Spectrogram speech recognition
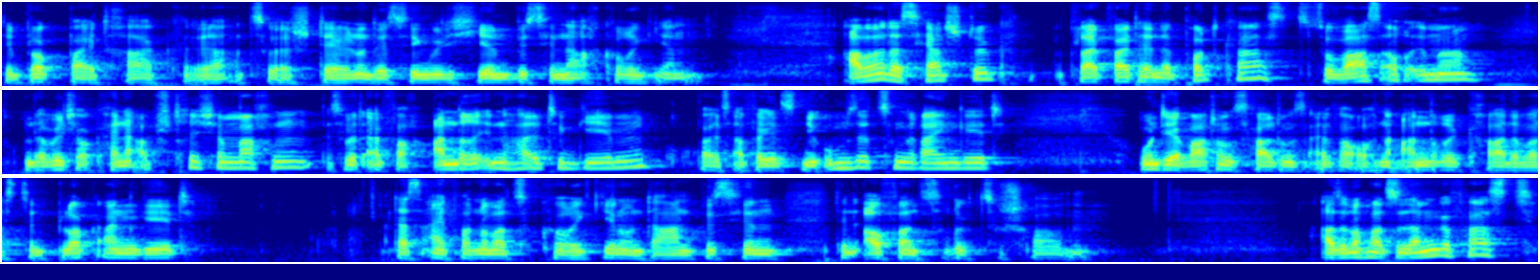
den Blogbeitrag ja, zu erstellen. Und deswegen will ich hier ein bisschen nachkorrigieren. Aber das Herzstück bleibt weiter in der Podcast. So war es auch immer. Und da will ich auch keine Abstriche machen. Es wird einfach andere Inhalte geben, weil es einfach jetzt in die Umsetzung reingeht. Und die Erwartungshaltung ist einfach auch eine andere, gerade was den Blog angeht. Das einfach nochmal zu korrigieren und da ein bisschen den Aufwand zurückzuschrauben. Also nochmal zusammengefasst,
